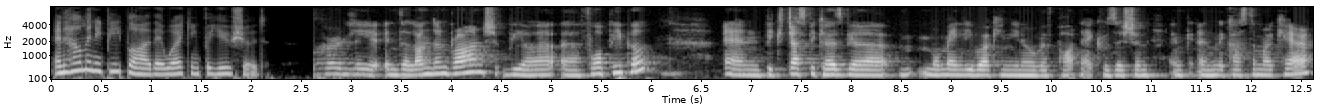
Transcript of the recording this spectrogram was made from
And how many people are there working for you should? Currently in the london branch we are uh, four people. And be- just because we are mainly working, you know, with partner acquisition and, and the customer care.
